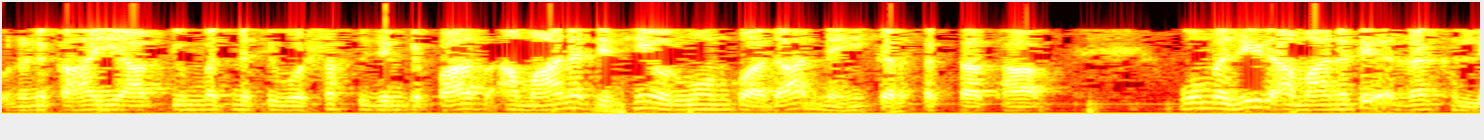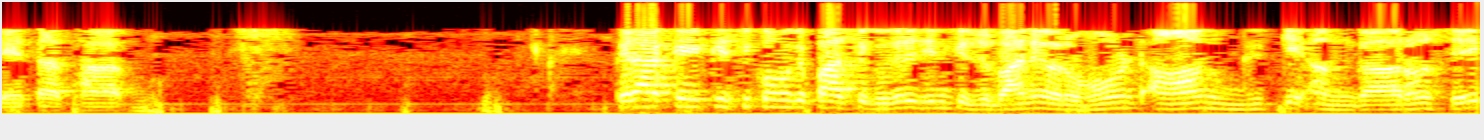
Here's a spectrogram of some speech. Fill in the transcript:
انہوں نے کہا، یہ آپ کی امت میں سے وہ شخص جن کے پاس امانتیں تھیں اور وہ ان کو ادا نہیں کر سکتا تھا۔ وہ مزید امانتیں رکھ لیتا تھا۔ پھر آ کے کسی قوم کے پاس سے گزرے جن کی زبانیں اور ہونٹ آنگ کے انگاروں سے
